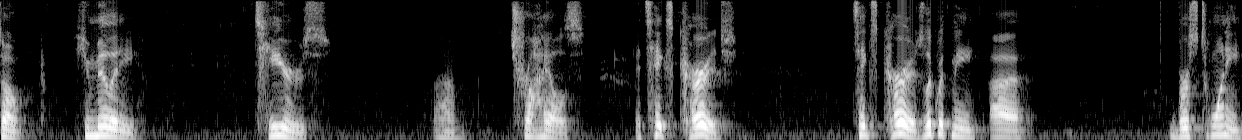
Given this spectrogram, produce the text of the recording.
So, humility, tears, um, trials. It takes courage. It takes courage. Look with me, uh, verse 20.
